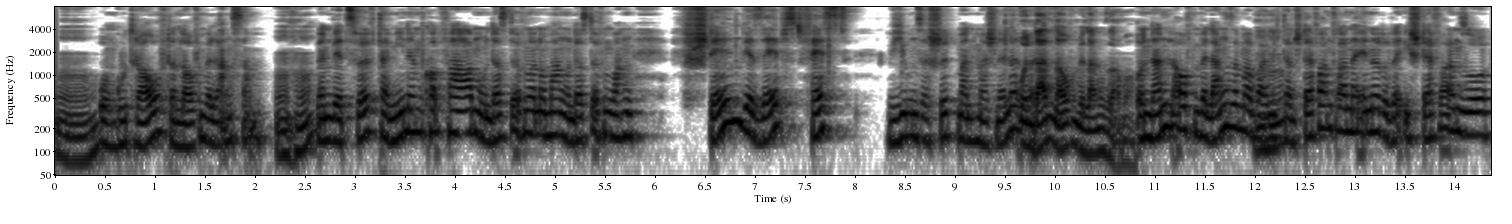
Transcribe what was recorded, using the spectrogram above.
Mhm. und gut drauf, dann laufen wir langsam. Mhm. Wenn wir zwölf Termine im Kopf haben und das dürfen wir noch machen und das dürfen wir machen, stellen wir selbst fest, wie unser Schritt manchmal schneller Und wird. dann laufen wir langsamer. Und dann laufen wir langsamer, weil Mhm. mich dann Stefan dran erinnert oder ich Stefan so,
